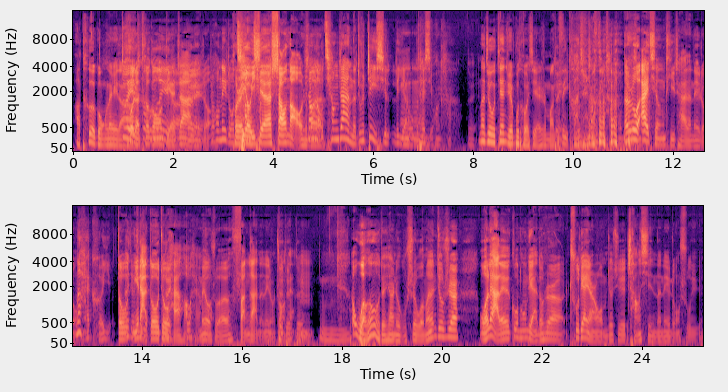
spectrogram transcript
啊特工类的，对或者特特工谍战那种然后那种或者有一些烧脑什么烧脑。枪战的，就是这一系我不太嗯喜欢看。对那就坚决不妥协是吗？你对自己看去那 如果爱情题材的那种，那还可以，都你俩都就还好，没有说反感的那种状态。对对对嗯，嗯，啊，我跟我对象就不是，我们就是我俩的共同点都是出电影我们就去尝新的那种，属于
